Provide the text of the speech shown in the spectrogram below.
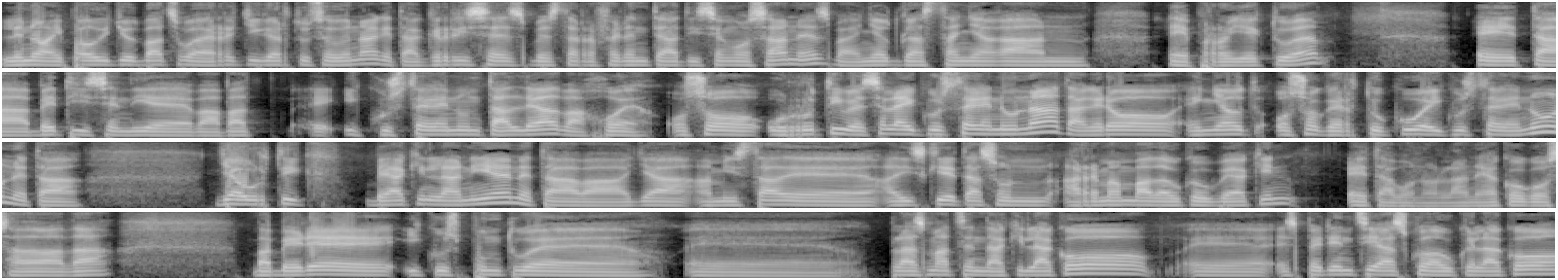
leno aipau ditut batzua erreki gertu zeudenak, eta gerriz ez beste referente bat izango zan, ez, ba, inaut gaztainagan e, proiektue, eta beti izen die ba, bat e, ikuste genuen talde bat, ba, joe, oso urruti bezala ikuste genuna, eta gero einaut oso gertukue ikuste genuen, eta ja urtik behakin lanien, eta ba, ja amistade adizkidetasun harreman bat daukeu behakin, eta bueno, laneako gozada da, ba, bere ikuspuntue e, plasmatzen dakilako, e, esperientzia asko daukelako,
